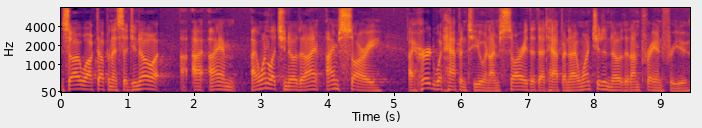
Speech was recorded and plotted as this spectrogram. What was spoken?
So I walked up and I said, you know, I, I, am, I want to let you know that I, I'm sorry. I heard what happened to you, and I'm sorry that that happened. I want you to know that I'm praying for you.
